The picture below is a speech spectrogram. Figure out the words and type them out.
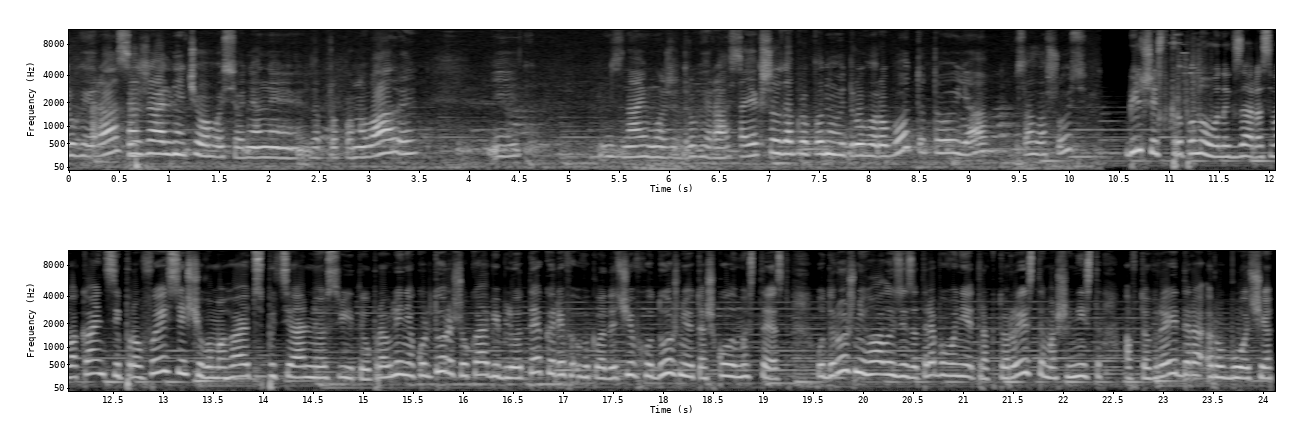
другий раз. На жаль, нічого сьогодні не запропонували. І не знаю, може, другий раз. А якщо запропонують другу роботу, то я соглашусь. Більшість пропонованих зараз вакансій професій, що вимагають спеціальної освіти. Управління культури шукає бібліотекарів, викладачів художньої та школи мистецтв. У дорожній галузі затребувані трактористи, машиністи, автогрейдера, робочі.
